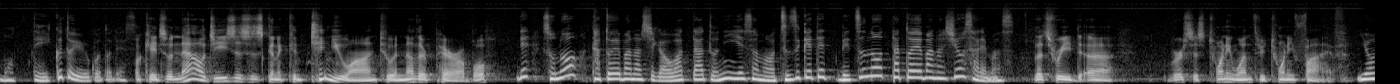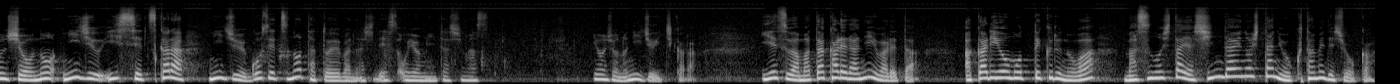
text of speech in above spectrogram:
持っていくということです。Okay, so now Jesus is going to continue on to another parable. でその例え話が終わった後にイエス様は続けて別の例え話をされます。Let's read uh, verses 21 through 25. 4章の21節から25節の例え話です。お読みいたします。4章の21から。イエスはまた彼らに言われた明かりを持ってくるのはマスの下や寝台の下に置くためでしょうか？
